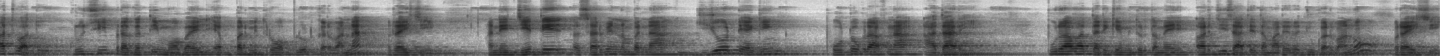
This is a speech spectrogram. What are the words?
અથવા તો કૃષિ પ્રગતિ મોબાઈલ એપ પર મિત્રો અપલોડ કરવાના રહેશે. અને જે તે સર્વે નંબરના જીઓ ટેગિંગ ફોટોગ્રાફના આધારે પુરાવા તરીકે મિત્રો તમે અરજી સાથે તમારે રજૂ કરવાનો રહેશે.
